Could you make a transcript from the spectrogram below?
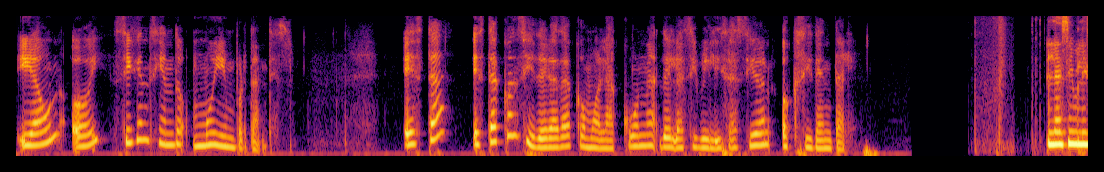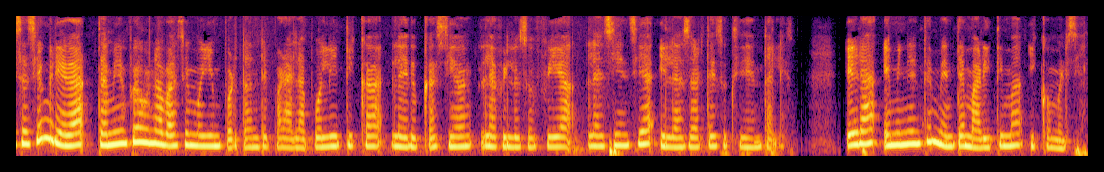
y aún hoy siguen siendo muy importantes. Esta está considerada como la cuna de la civilización occidental. La civilización griega también fue una base muy importante para la política, la educación, la filosofía, la ciencia y las artes occidentales. Era eminentemente marítima y comercial.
